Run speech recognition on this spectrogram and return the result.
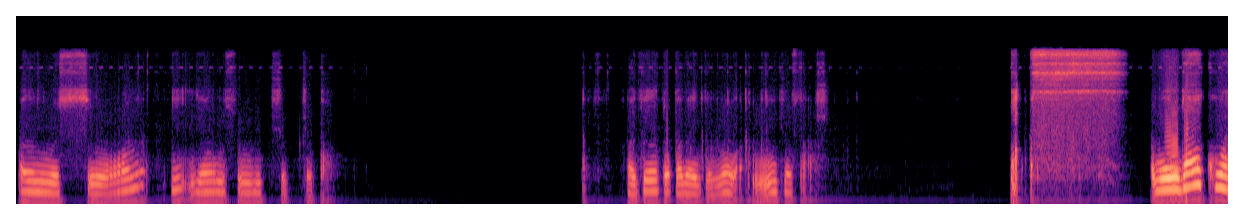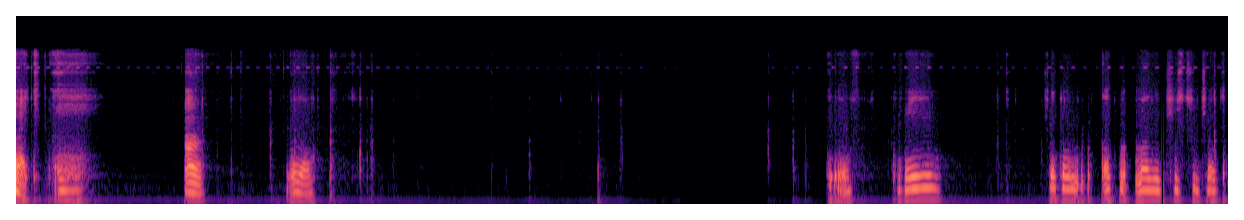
Наносим урона и делаем сундучок. Хотела только найти. Ну ладно, ничего страшного. Так. Ну дай аккурать. А. Ну да. Три. Что там? Как надо чистить чат?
